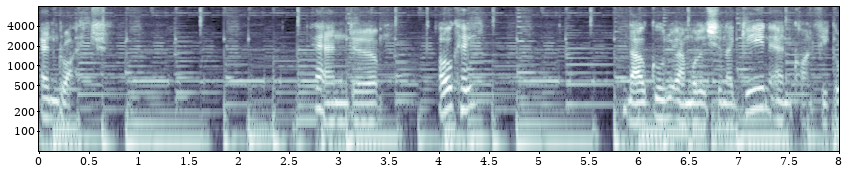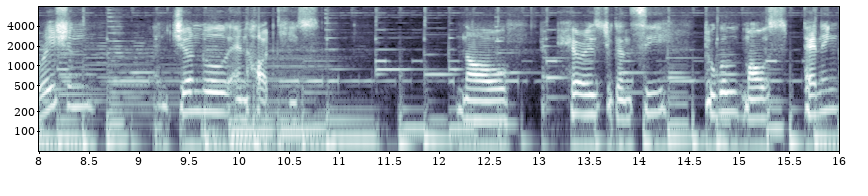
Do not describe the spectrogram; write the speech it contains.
and right. And uh, okay now go to emulation again and configuration and general and hotkeys. Now here is you can see toggle mouse panning.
